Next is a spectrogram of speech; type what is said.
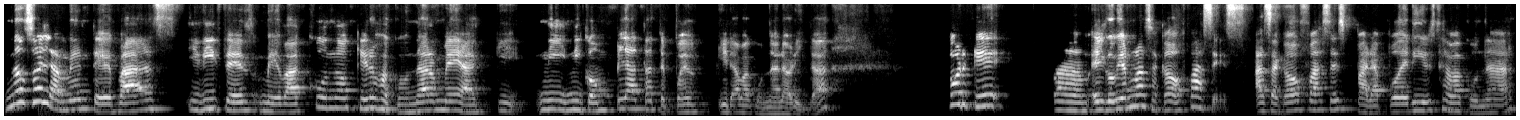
no solamente vas y dices, me vacuno, quiero vacunarme aquí, ni, ni con plata te puedes ir a vacunar ahorita, porque el gobierno ha sacado fases, ha sacado fases para poder irse a vacunar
